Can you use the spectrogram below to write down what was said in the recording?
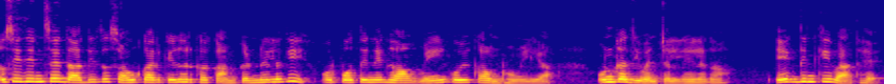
उसी दिन से दादी तो साहूकार के घर का काम करने लगी और पोते ने गाँव में ही कोई काम ढूंढ लिया। उनका जीवन चलने लगा। एक दिन की बात है।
